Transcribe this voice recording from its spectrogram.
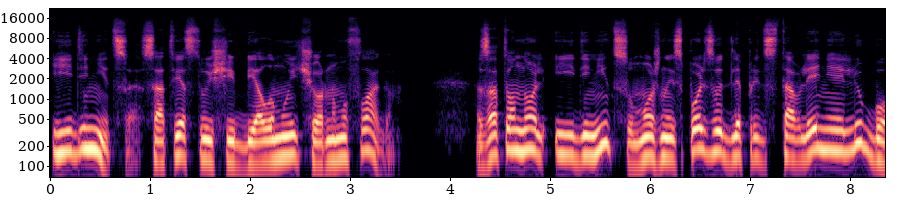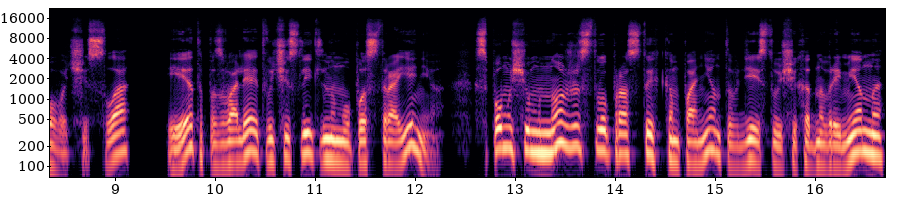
и единица, соответствующие белому и черному флагам. Зато ноль и единицу можно использовать для представления любого числа, и это позволяет вычислительному построению с помощью множества простых компонентов, действующих одновременно,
